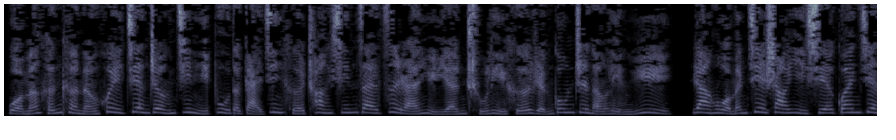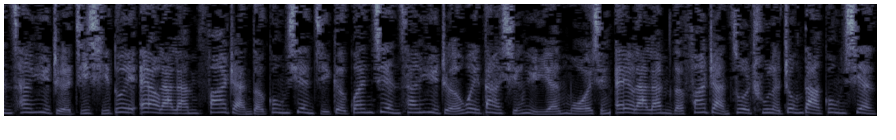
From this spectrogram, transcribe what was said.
我们很可能会见证进一步的改进和创新在自然语言处理和人工智能领域。让我们介绍一些关键参与者及其对 LLM 发展的贡献。几个关键参与者为大型语言模型 LLM 的发展做出了重大贡献，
